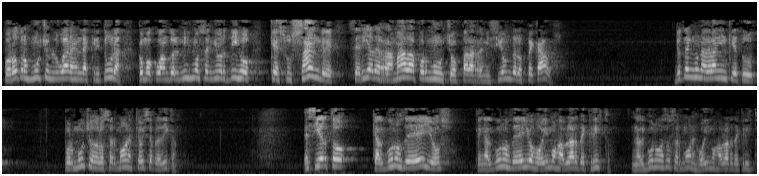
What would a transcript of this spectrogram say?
por otros muchos lugares en la Escritura, como cuando el mismo Señor dijo que su sangre sería derramada por muchos para remisión de los pecados. Yo tengo una gran inquietud por muchos de los sermones que hoy se predican. Es cierto que algunos de ellos, que en algunos de ellos oímos hablar de Cristo, en algunos de esos sermones oímos hablar de Cristo,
